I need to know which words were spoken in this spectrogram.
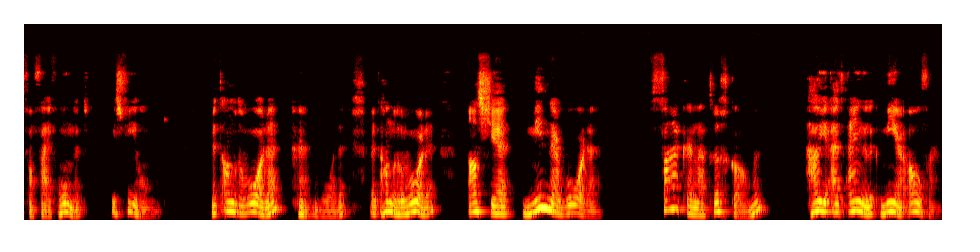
van 500 is 400. Met andere woorden, woorden, met andere woorden, als je minder woorden vaker laat terugkomen, hou je uiteindelijk meer over.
